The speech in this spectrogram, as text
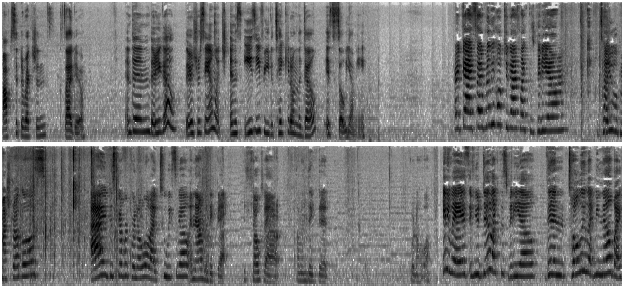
opposite directions? Because I do. And then there you go. There's your sandwich. And it's easy for you to take it on the go. It's so yummy. Alright guys, so I really hope you guys like this video. To tell you of my struggles. I discovered granola like two weeks ago, and now I'm addicted. It's so sad. I'm addicted. Granola. Anyways, if you did like this video, then totally let me know by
